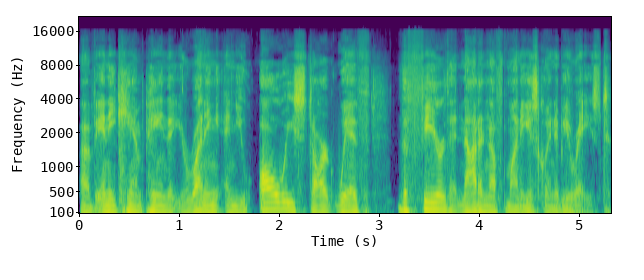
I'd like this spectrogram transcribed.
of any campaign that you're running? And you always start with the fear that not enough money is going to be raised.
